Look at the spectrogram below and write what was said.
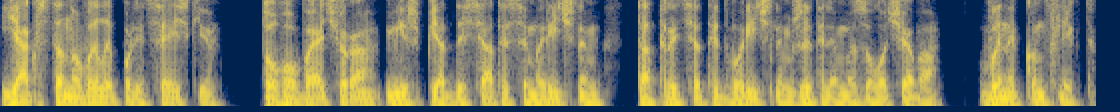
Як встановили поліцейські, того вечора між 57-річним та 32-річним жителями Золочева виник конфлікт,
